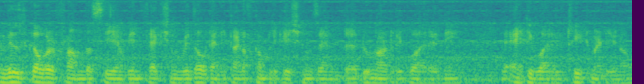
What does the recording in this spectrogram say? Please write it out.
will recover from the CMV infection without any kind of complications and do not require any antiviral treatment, you know.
